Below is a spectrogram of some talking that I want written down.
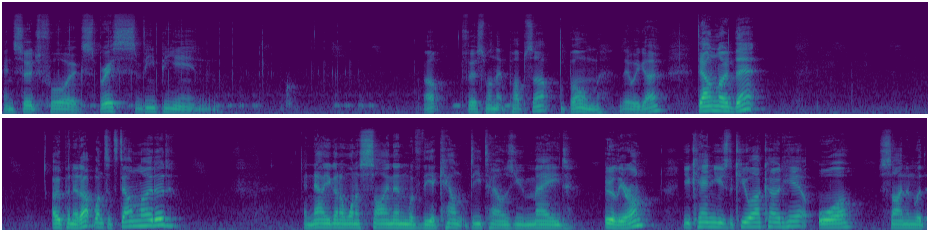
and search for ExpressVPN. Oh, first one that pops up. Boom. There we go. Download that. Open it up once it's downloaded. And now you're going to want to sign in with the account details you made earlier on. You can use the QR code here or sign in with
